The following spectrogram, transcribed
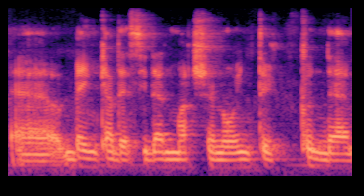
eh, bänkades i den matchen och inte kunde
